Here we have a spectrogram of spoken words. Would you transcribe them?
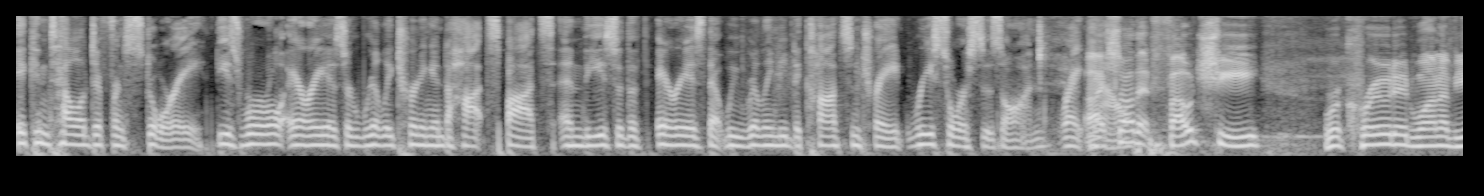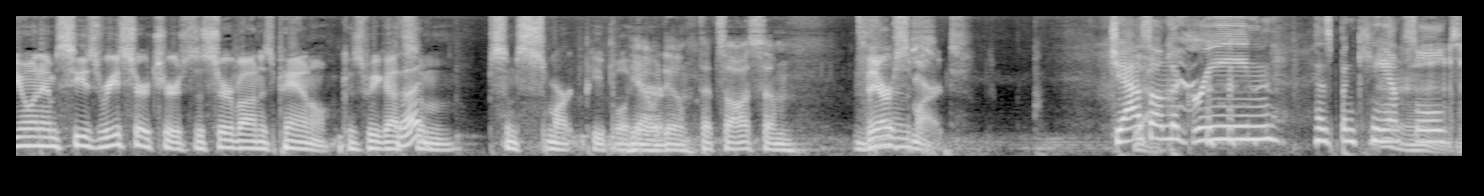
it can tell a different story. These rural areas are really turning into hot spots, and these are the areas that we really need to concentrate resources on right now. I saw that Fauci recruited one of UNMC's researchers to serve on his panel because we got Good. some some smart people here. Yeah, we do. That's awesome. They're smart. Jazz on the Green has been canceled.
